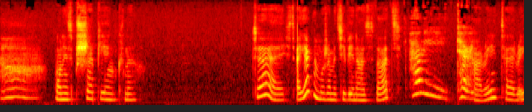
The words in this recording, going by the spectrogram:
On jest przepiękny. Cześć, a jak my możemy ciebie nazwać? Harry. Terry. Harry, Terry.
